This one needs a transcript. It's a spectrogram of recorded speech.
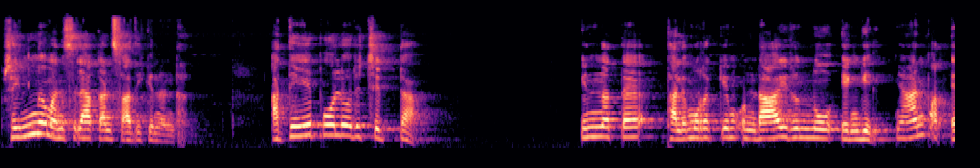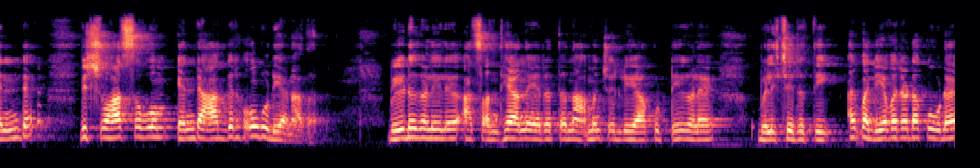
പക്ഷെ ഇന്ന് മനസ്സിലാക്കാൻ സാധിക്കുന്നുണ്ട്. അതേപോലെ ഒരു ചിട്ട ഇന്നത്തെ തലമുറയ്ക്കും ഉണ്ടായിരുന്നു എങ്കിൽ ഞാൻ എന്റെ വിശ്വാസവും എന്റെ ആഗ്രഹവും കൂടിയാണ് അത് വീടുകളിൽ ആ സന്ധ്യാനേരത്ത് നാമം ചൊല്ലി ആ കുട്ടികളെ വിളിച്ചിരുത്തി വലിയവരുടെ കൂടെ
